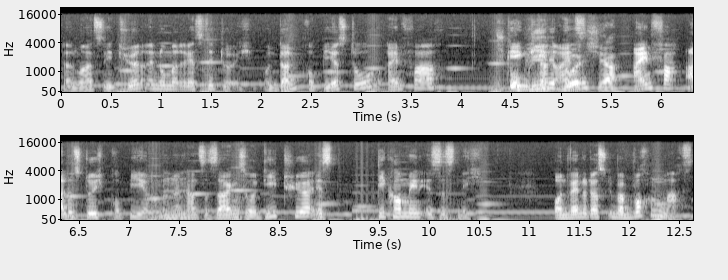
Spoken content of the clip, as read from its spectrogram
Dann malst du die Türen ein, nummerierst die durch. Und dann probierst du einfach Gegenstand durch, ja. einfach alles durchprobieren. Und dann kannst du sagen, so, die Tür ist, die Kombi ist es nicht. Und wenn du das über Wochen machst,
